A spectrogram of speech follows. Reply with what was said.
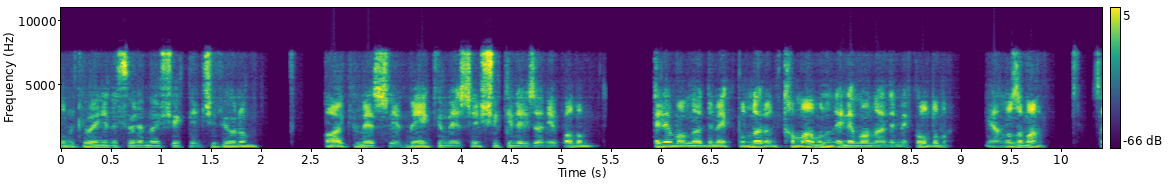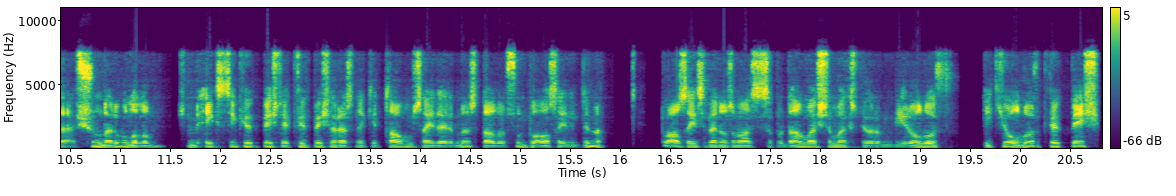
Bunu kümeyle de şöyle ben şeklini çiziyorum. A kümesi, B kümesi şekilde izah yapalım. Elemanlar demek bunların tamamının elemanlar demek oldu mu? Yani o zaman mesela şunları bulalım. Şimdi eksi kök 5 ile kök 5 arasındaki tam sayılarımız daha doğrusu doğal sayıdır değil mi? Doğal sayısı ben o zaman sıfırdan başlamak istiyorum. 1 olur, 2 olur, kök 5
